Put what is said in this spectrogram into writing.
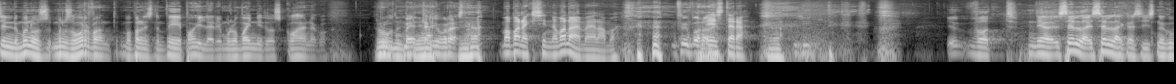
selline mõnus, mõnus orvand, ma panen sinna veeboileri, mul on vannitoas kohe nagu ruutmeetri juures. ma paneks sinna vanaema elama. Eest ära. Vot. Ja selle, sellega siis nagu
